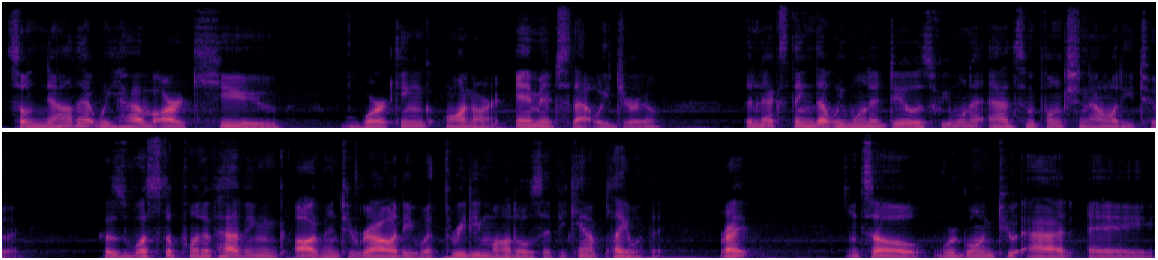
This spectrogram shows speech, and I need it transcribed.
So now that we have our cube working on our image that we drew, the next thing that we want to do is we want to add some functionality to it. Because what's the point of having augmented reality with 3D models if you can't play with it, right? And so we're going to add a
